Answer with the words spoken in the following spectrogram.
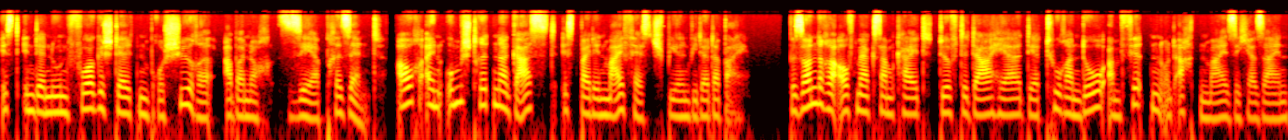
ist in der nun vorgestellten Broschüre aber noch sehr präsent. Auch ein umstrittener Gast ist bei den Maifestspielen wieder dabei. Besondere Aufmerksamkeit dürfte daher der Turandot am 4. und 8. Mai sicher sein.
